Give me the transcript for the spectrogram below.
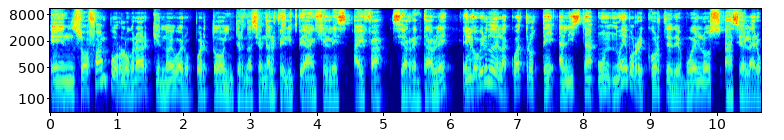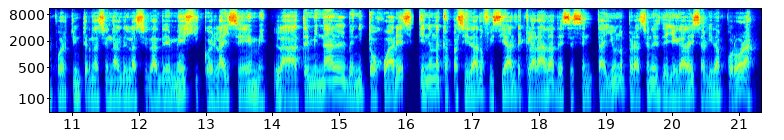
En su afán por lograr que el nuevo aeropuerto internacional Felipe Ángeles AIFA sea rentable, el gobierno de la 4T alista un nuevo recorte de vuelos hacia el Aeropuerto Internacional de la Ciudad de México, el ICM. La terminal Benito Juárez tiene una capacidad oficial declarada de 61 operaciones de llegada y salida por hora.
